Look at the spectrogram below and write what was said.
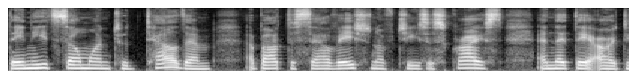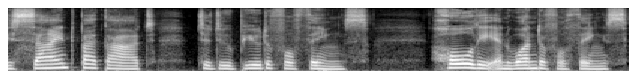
they need someone to tell them about the salvation of Jesus Christ and that they are designed by God to do beautiful things, holy and wonderful things,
